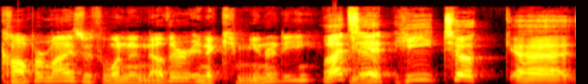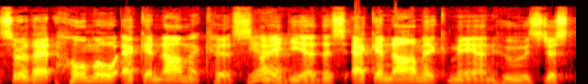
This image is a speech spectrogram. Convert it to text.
compromise with one another in a community. Well, that's you know? it. He took uh, sort of that Homo economicus Yeah. idea, this economic man who is just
